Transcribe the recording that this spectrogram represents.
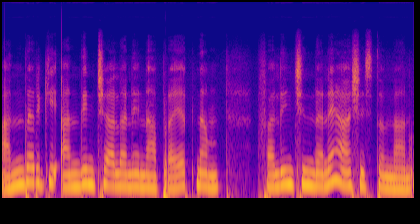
అందరికీ అందించాలనే నా ప్రయత్నం ఫలించిందనే ఆశిస్తున్నాను.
